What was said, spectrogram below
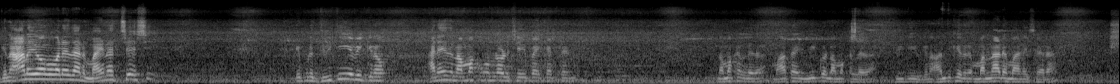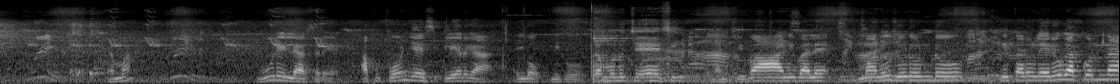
జ్ఞానయోగం అనే దాన్ని మైనస్ చేసి ఇప్పుడు ద్వితీయ విఘ్నం అనేది నమ్మకం ఉన్నవాడు చేయి పై కట్టండి. నమ్మకం లేదా? మాత మీకు నమ్మకం లేదా? ద్వితీయ విఘ్నం. అందుకే మన్నాడే మానేశారా? ఏమ్మా? ఊరు వెళ్ళా సరే. అప్పుడు ఫోన్ చేసి క్లియర్గా ఇగో మీకు తమ్ములు చేసి మంచి వాని వలె మనుజుడుండు. ఇతరులు ఎరుగకున్నా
